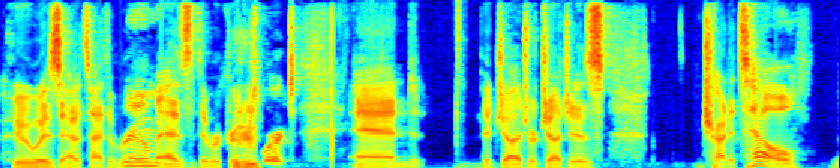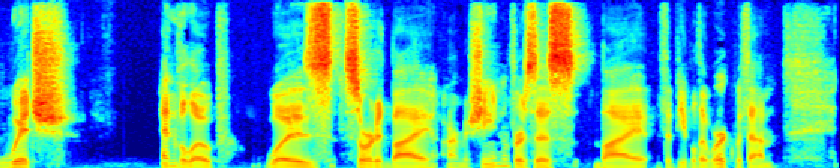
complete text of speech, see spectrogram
who was outside the room as the recruiters mm-hmm. worked, and the judge or judges try to tell which envelope was sorted by our machine versus by the people that work with them.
